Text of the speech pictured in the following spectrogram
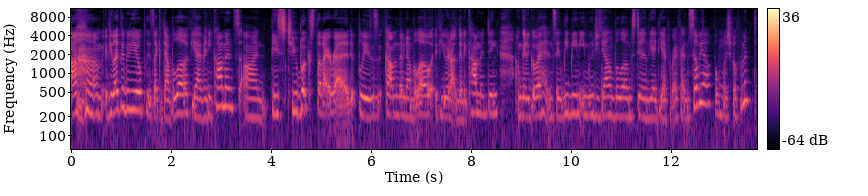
Um, if you like the video, please like it down below. If you have any comments on these two books that I read, please comment them down below. If you are not good at commenting, I'm going to go ahead and say leave me an emoji down below. I'm stealing the idea from my friend Sylvia from Wish Fulfillment.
